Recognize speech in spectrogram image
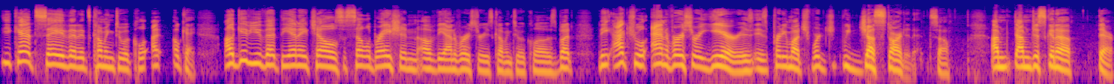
you can't say that it's coming to a close. Okay, I'll give you that the NHL's celebration of the anniversary is coming to a close, but the actual anniversary year is is pretty much we're we just started it. So I'm I'm just gonna there.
